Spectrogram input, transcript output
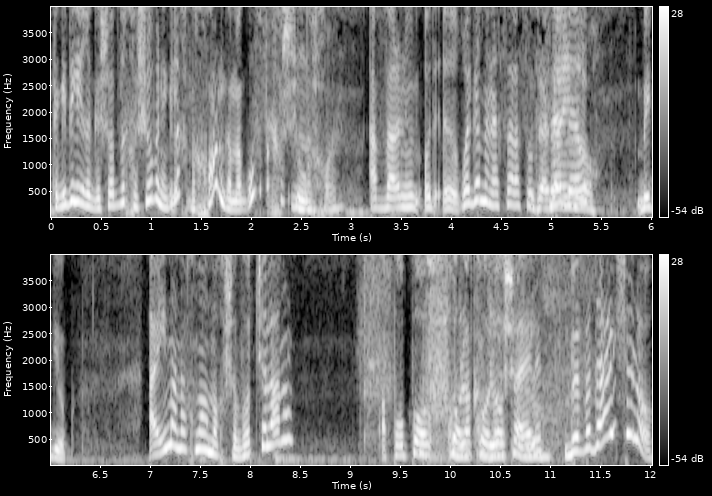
תגידי לי, רגשות זה חשוב? אני אגיד לך, נכון, גם הגוף זה חשוב. נכון. אבל אני עוד אה, רגע מנסה לעשות זה סדר. עדיין לא. בדיוק. האם אנחנו המחשבות שלנו? אפרופו כל הקולות. האלה? בוודאי שלא.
